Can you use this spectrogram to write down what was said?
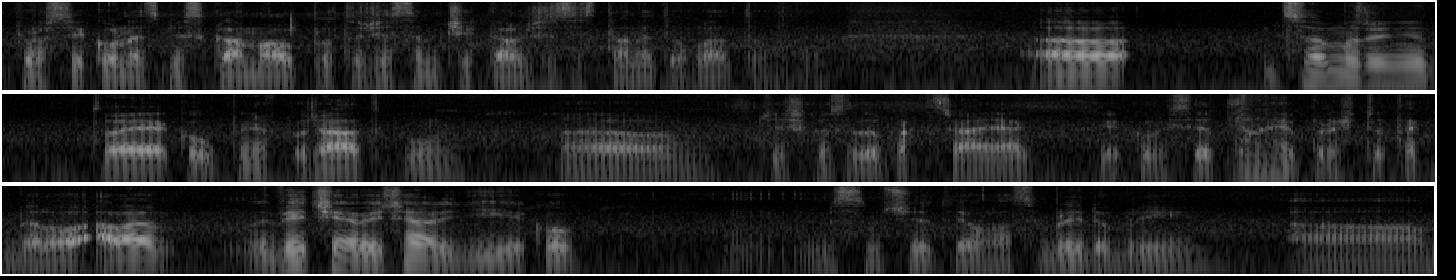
prostě konec mě zklamal, protože jsem čekal, že se stane tohle. Uh, samozřejmě to je jako úplně v pořádku. Uh, těžko se to pak třeba nějak jako vysvětluje, proč to tak bylo, ale většina, většina lidí, jako, myslím, že ty ohlasy byly dobrý. Uh,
